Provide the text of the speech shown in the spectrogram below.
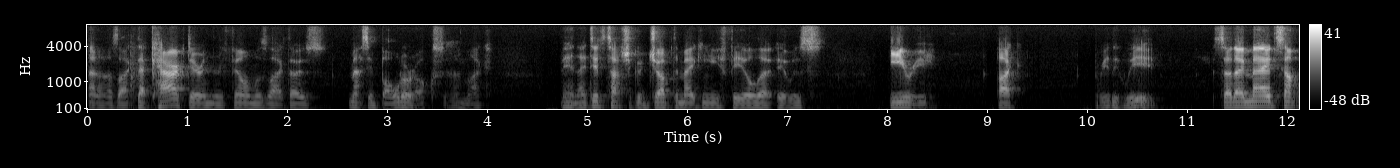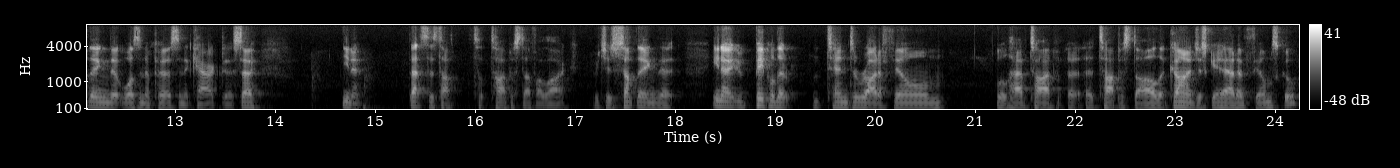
And I was like, that character in the film was like those massive boulder rocks. And I'm like, man, they did such a good job to making you feel that it was eerie, like really weird. So they made something that wasn't a person, a character. So, you know, that's the stuff, t- type of stuff I like, which is something that, you know, people that tend to write a film will have type a, type of style that kind of just get out of film school,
